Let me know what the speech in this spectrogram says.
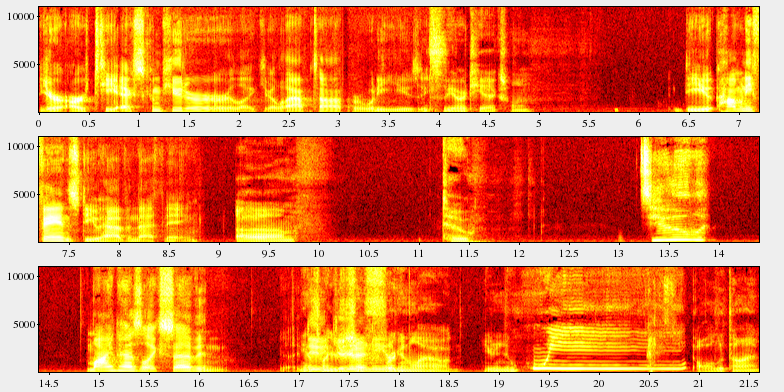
your RTX computer or like your laptop or what are you using? It's the RTX one. Do you how many fans do you have in that thing? Um, two. Two. Mine has like seven. Yeah, Dude, that's why you're you're, gonna so need. friggin' loud. You know, wee all the time.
